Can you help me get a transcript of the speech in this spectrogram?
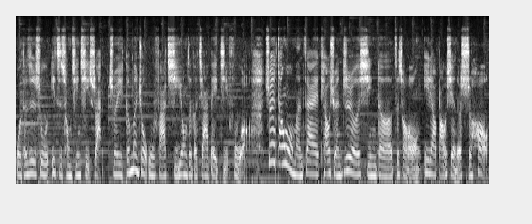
我的日数一直重新起算，所以根本就无法启用这个加倍给付哦。所以当我们在挑选日额型的这种医疗保险的时候，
